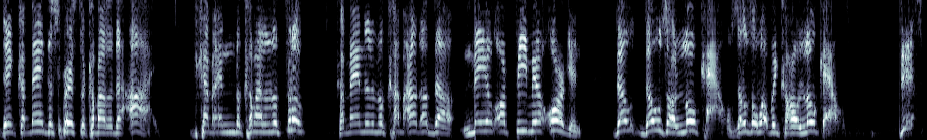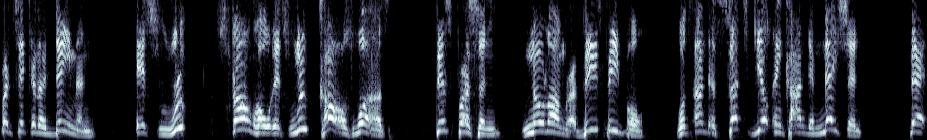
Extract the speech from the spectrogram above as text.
then command the spirits to come out of the eye, command them to come out of the throat, command them to come out of the male or female organ. Those, those are locales. Those are what we call locales. This particular demon, its root stronghold, its root cause was this person no longer. These people was under such guilt and condemnation that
